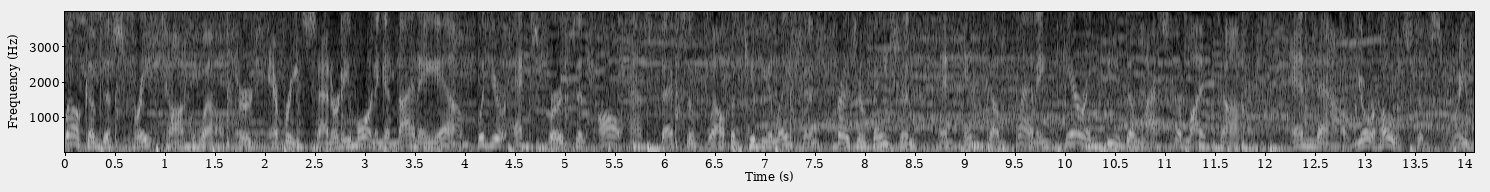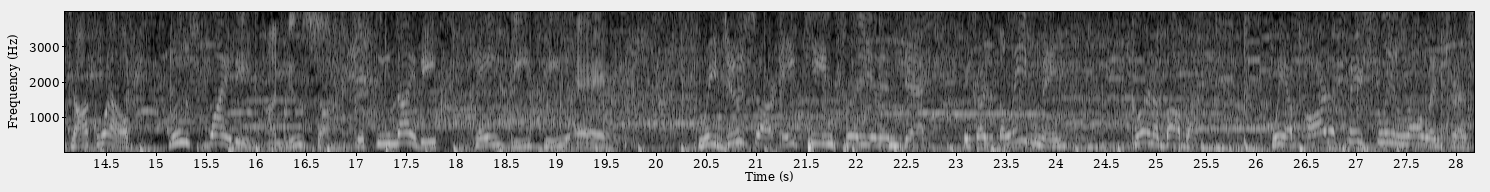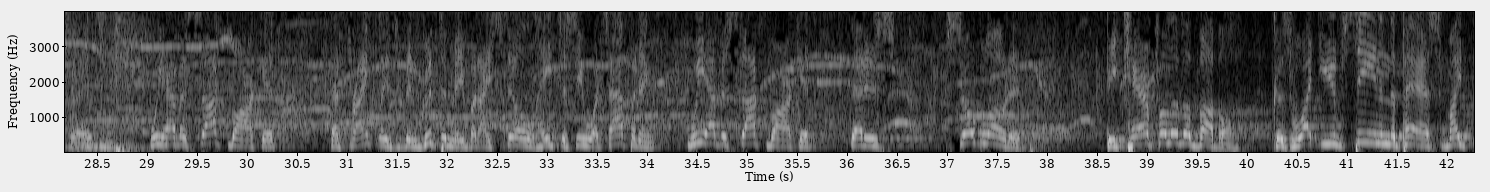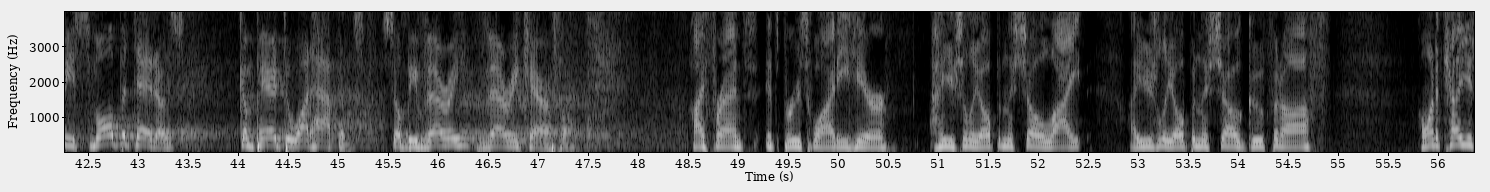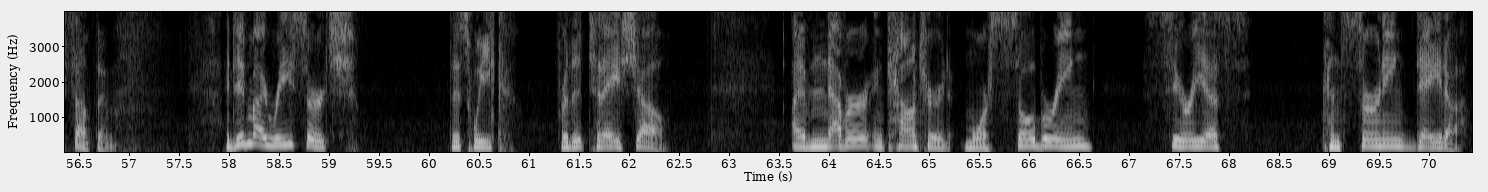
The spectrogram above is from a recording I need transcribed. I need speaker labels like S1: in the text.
S1: Welcome to Straight Talk Wealth, heard every Saturday morning at 9 a.m. with your experts in all aspects of wealth accumulation, preservation, and income planning guaranteed to last a lifetime. And now, your host of Straight Talk Wealth, Bruce Whitey on News Talk 1590 KVTA.
S2: Reduce our 18 trillion in debt because believe me, we're in a bubble. We have artificially low interest rates. We have a stock market that frankly has been good to me, but I still hate to see what's happening. We have a stock market that is so bloated. Be careful of a bubble because what you've seen in the past might be small potatoes compared to what happens. So be very, very careful.
S3: Hi, friends. It's Bruce Whitey here. I usually open the show light. I usually open the show goofing off. I want to tell you something. I did my research this week for the today's show. I have never encountered more sobering, serious, concerning data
